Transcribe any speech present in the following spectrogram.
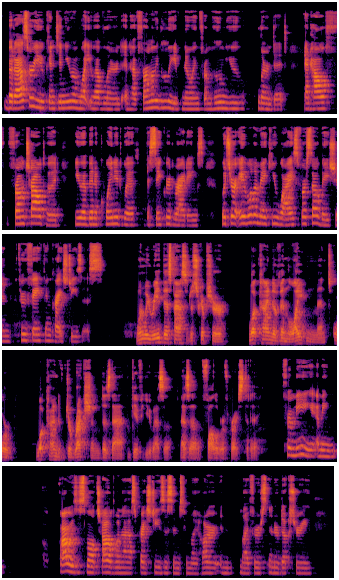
But as for you, continue in what you have learned and have firmly believed, knowing from whom you learned it, and how from childhood you have been acquainted with the sacred writings which are able to make you wise for salvation through faith in Christ Jesus. When we read this passage of Scripture, what kind of enlightenment or what kind of direction does that give you as a as a follower of Christ today? For me, I mean, I was a small child when I asked Christ Jesus into my heart, and my first introductory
